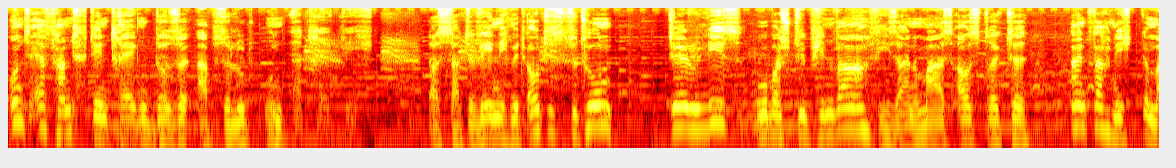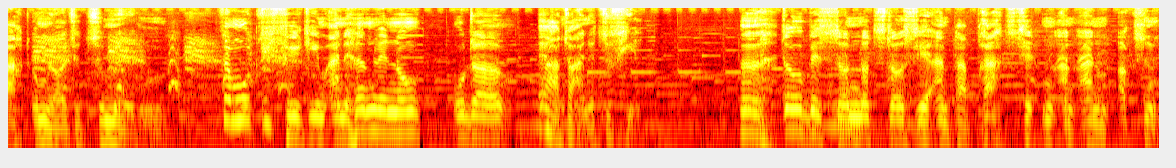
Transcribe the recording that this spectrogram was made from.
und er fand den trägen Dussel absolut unerträglich. Das hatte wenig mit Otis zu tun. Jerry Lees Oberstübchen war, wie seine Ma es ausdrückte, einfach nicht gemacht, um Leute zu mögen. Vermutlich fehlte ihm eine Hirnwindung oder er hatte eine zu viel. Äh, du bist so nutzlos wie ein paar Prachttitten an einem Ochsen,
